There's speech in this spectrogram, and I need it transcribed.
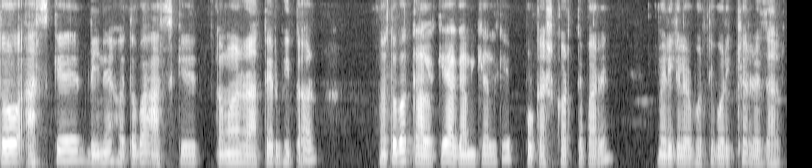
তো আজকের দিনে হয়তোবা আজকে তোমার রাতের ভিতর নতুবা কালকে আগামীকালকে প্রকাশ করতে পারে মেডিকেলের ভর্তি পরীক্ষার রেজাল্ট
